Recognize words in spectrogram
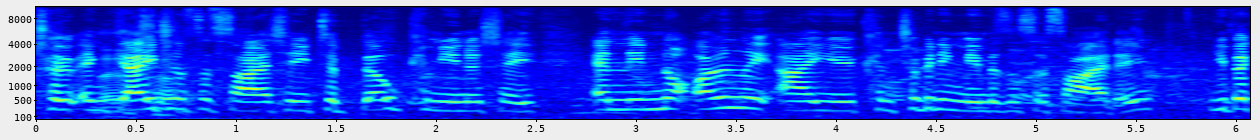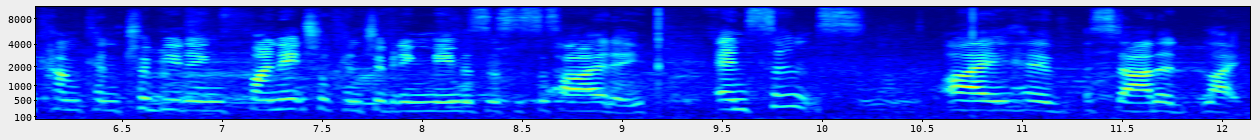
to engage it. in society, to build community. And then not only are you contributing members of society, you become contributing, financial contributing members of society. And since I have started like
